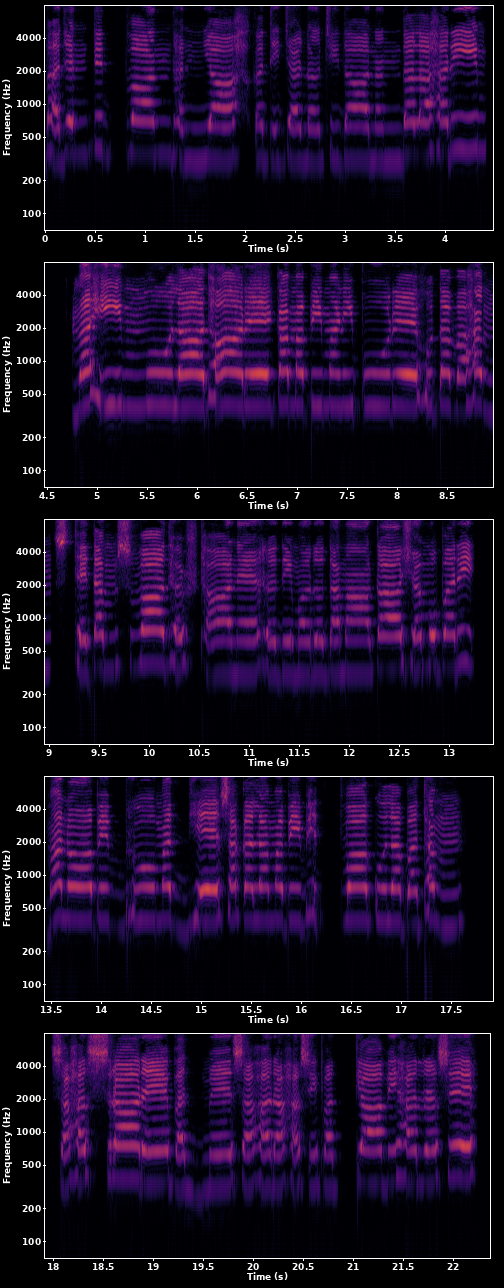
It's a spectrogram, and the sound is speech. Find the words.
भजन्ति त्वां धन्याः कतिचन चिदानन्दलहरीम् महीं मूलाधारे कमपि मणिपूरे हुतवहं स्थितं स्वाधिष्ठाने हृदि मरुतमाकाशमुपरि। मनोऽपि भ्रूमध्ये सकलमपि भित्त्वा कुलपथम्। सहस्रारे पद्मे सहरहसि पत्या विहरसे।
